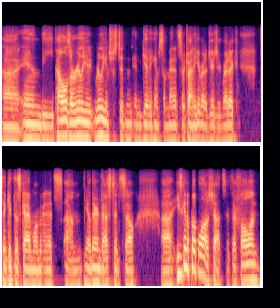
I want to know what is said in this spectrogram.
uh, and the Pels are really, really interested in, in, giving him some minutes. They're trying to get rid of JJ Redick to get this guy more minutes. Um, you know, they're invested, so uh, he's going to put up a lot of shots. If they're falling,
